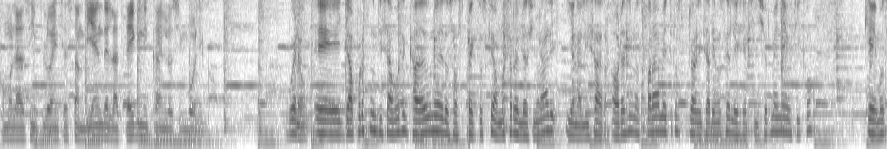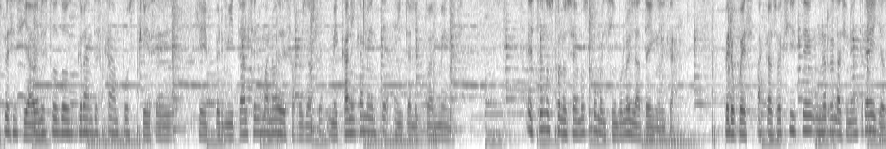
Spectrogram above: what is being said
como las influencias también de la técnica en lo simbólico. Bueno, eh, ya profundizamos en cada uno de los aspectos que vamos a relacionar y analizar. Ahora sin los parámetros realizaremos el ejercicio hermenéutico que hemos presenciado en estos dos grandes campos que, se, que permite al ser humano desarrollarse mecánicamente e intelectualmente. Esto nos conocemos como el símbolo de la técnica. Pero pues, ¿acaso existe una relación entre ellas?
